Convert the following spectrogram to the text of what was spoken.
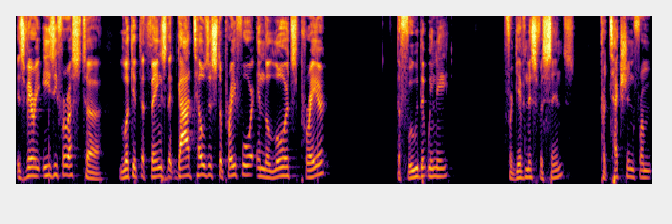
it's very easy for us to look at the things that God tells us to pray for in the Lord's Prayer the food that we need, forgiveness for sins, protection from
